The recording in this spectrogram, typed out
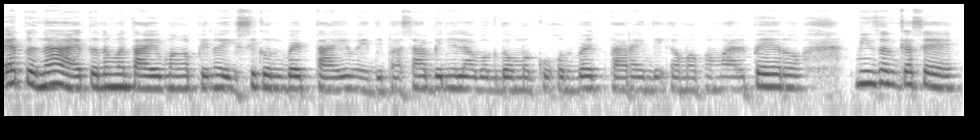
eto na, eto naman tayo mga Pinoy, si convert tayo eh, di ba? Sabi nila wag daw magko-convert para hindi ka mapamahal. Pero, minsan kasi,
